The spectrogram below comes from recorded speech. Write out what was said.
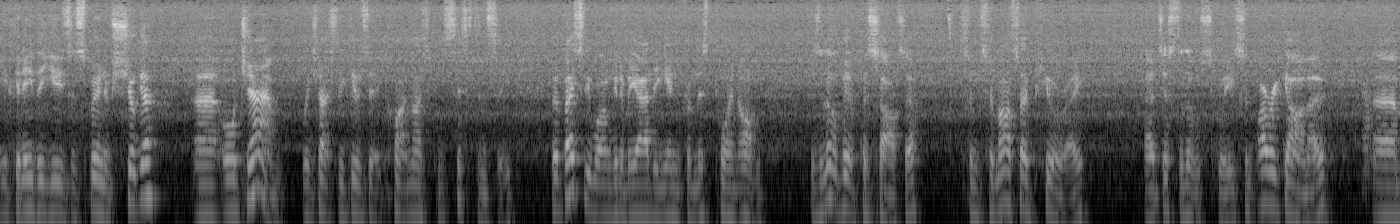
You can either use a spoon of sugar uh, or jam, which actually gives it quite a nice consistency. But basically what I'm going to be adding in from this point on is a little bit of passata, some tomato puree, uh, just a little squeeze, some oregano, um,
